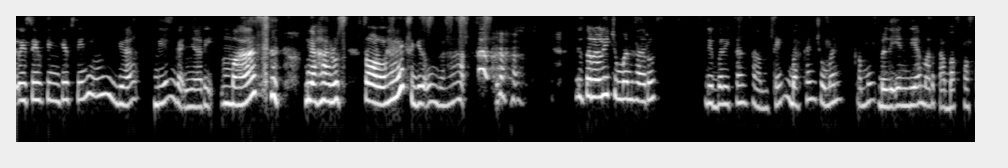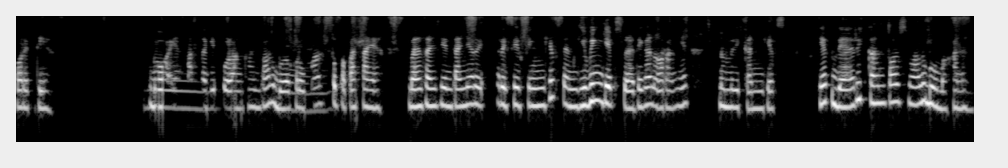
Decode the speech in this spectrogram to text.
receiving gifts ini enggak. Dia enggak nyari emas enggak harus Rolex gitu enggak. Literally cuman harus diberikan something bahkan cuman kamu beliin dia martabak favorit dia bawain pas hmm. lagi pulang kantor bawa ke rumah tuh papa saya. Bahasa cintanya receiving gifts and giving gifts berarti kan orangnya memberikan gifts. Dia dari kantor selalu bawa makanan.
